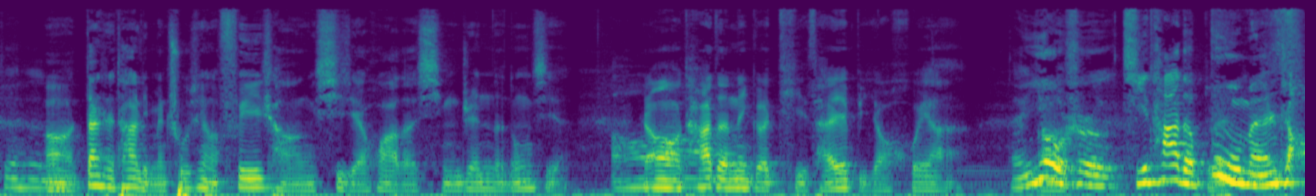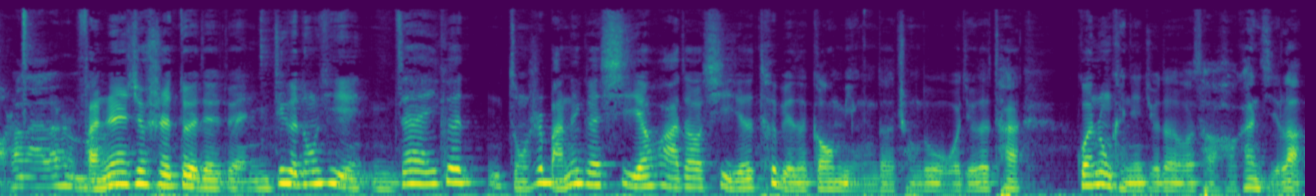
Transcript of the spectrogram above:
对对对啊、但是它里面出现了非常细节化的刑侦的东西，哦然后它的那个题材也比较灰暗。又是其他的部门找上来了，是吗？反正就是对对对，你这个东西，你在一个你总是把那个细节化到细节的特别的高明的程度，我觉得他观众肯定觉得我操好看极了。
